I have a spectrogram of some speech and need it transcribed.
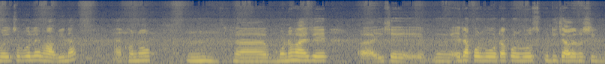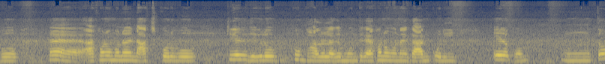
হয়েছে বলে ভাবি না। এখনও মনে হয় যে এই সে এটা করব, ওটা করব, স্কুটি চালানো শিখব হ্যাঁ এখনও মনে হয় নাচ করব, ঠিক আছে, যেগুলো খুব ভালো লাগে মন থেকে এখনও মনে হয় গান করি, এরকম। তো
